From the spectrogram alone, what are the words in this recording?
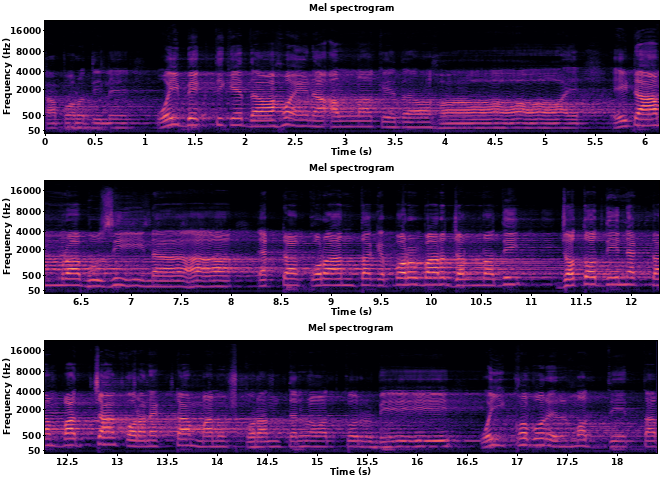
কাপড় দিলে, ওই ব্যক্তিকে দেওয়া হয় না, আল্লাহকে দেওয়া হয়। এইটা আমরা বুঝি না। একটা কোরআন তাকে পড়বার জন্য দিই। যতদিন একটা বাচ্চা কোরআন, একটা মানুষ কোরআন তেলাওয়াত করবে, ওই কবরের মধ্যে তার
